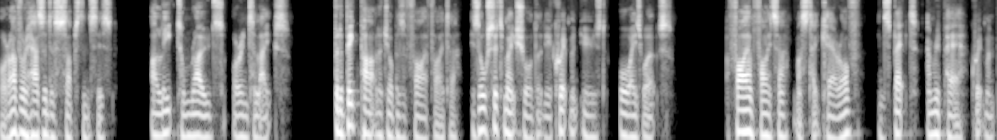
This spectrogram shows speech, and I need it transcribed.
or other hazardous substances are leaked on roads or into lakes. But a big part of the job as a firefighter is also to make sure that the equipment used always works. A firefighter must take care of, inspect, and repair equipment.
